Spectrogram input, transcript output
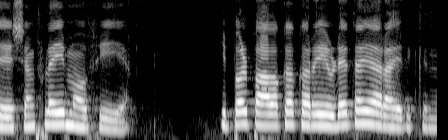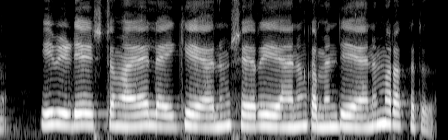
ശേഷം ഫ്ലെയിം ഓഫ് ചെയ്യുക. ഇപ്പോൾ പാവക്ക കറി ഇവിടെ തയ്യാറായിരിക്കുന്നു. ഈ വീഡിയോ ഇഷ്ടമായ ലൈക്ക് ചെയ്യാനും ഷെയർ ചെയ്യാനും കമന്റ് ചെയ്യാനും മറക്കരുത്.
